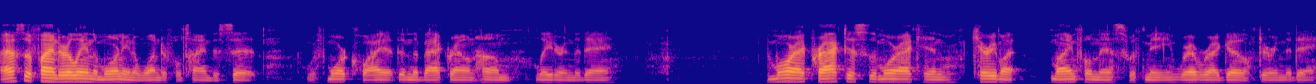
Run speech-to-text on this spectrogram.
I also find early in the morning a wonderful time to sit, with more quiet than the background hum later in the day. The more I practice, the more I can carry my mindfulness with me wherever I go during the day.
